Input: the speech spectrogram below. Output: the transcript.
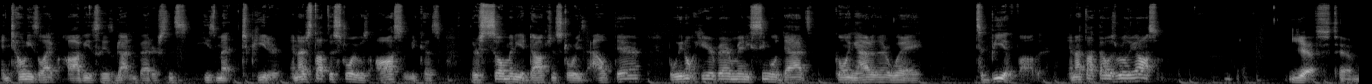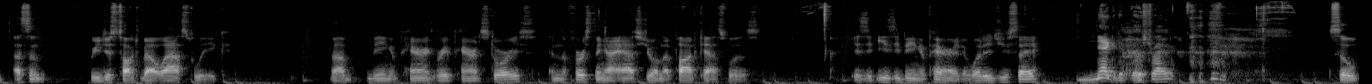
and Tony's life obviously has gotten better since he's met Peter. And I just thought this story was awesome because there's so many adoption stories out there, but we don't hear very many single dads going out of their way to be a father. And I thought that was really awesome. Yes, Tim. That's we just talked about last week about being a parent, great parent stories. And the first thing I asked you on that podcast was, "Is it easy being a parent?" And what did you say? Negative, Ghost Rider. So,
